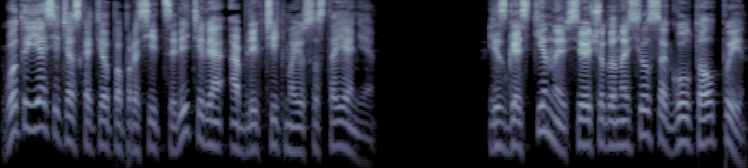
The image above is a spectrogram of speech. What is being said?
Вот и я сейчас хотел попросить целителя облегчить мое состояние. Из гостиной все еще доносился гул толпы,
